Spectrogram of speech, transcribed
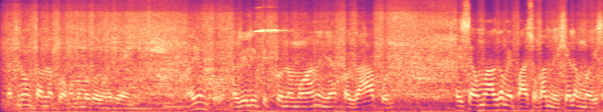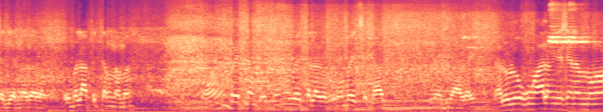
Tatlong taon na po akong tumutulong kay. Ayun po, nagliligpit ko ng mga ano niya paghahapon. Kasi sa umaga may pasok kami, siya lang mag-isa dyan na gano'n. Pero malapit lang naman. Ah, mabait lang po siya, mabait talaga po, mabait sa lahat. Pinagbagay. Naluloko nga lang niya siya ng mga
